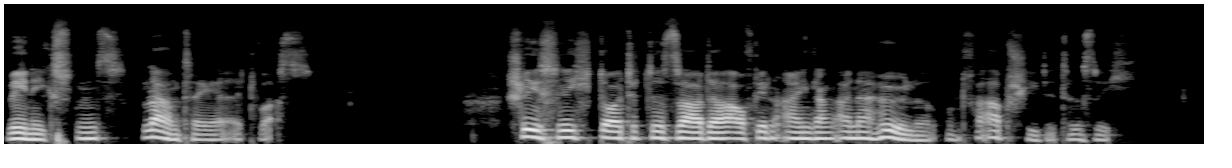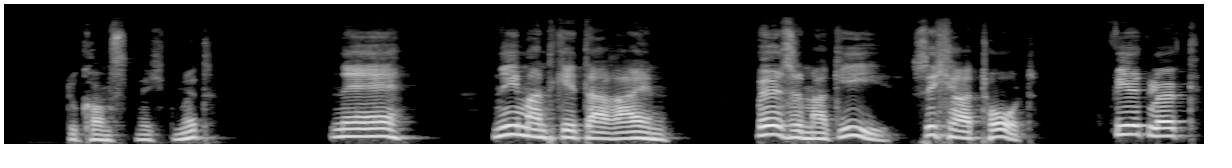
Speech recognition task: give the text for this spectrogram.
Wenigstens lernte er etwas. Schließlich deutete Sada auf den Eingang einer Höhle und verabschiedete sich. Du kommst nicht mit? Nee, niemand geht da rein. Böse Magie, sicher Tod. Viel Glück.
